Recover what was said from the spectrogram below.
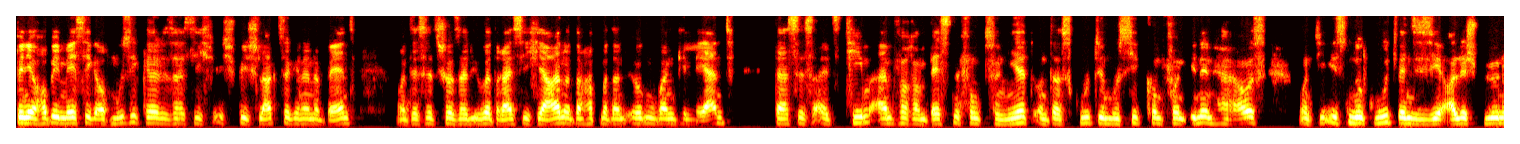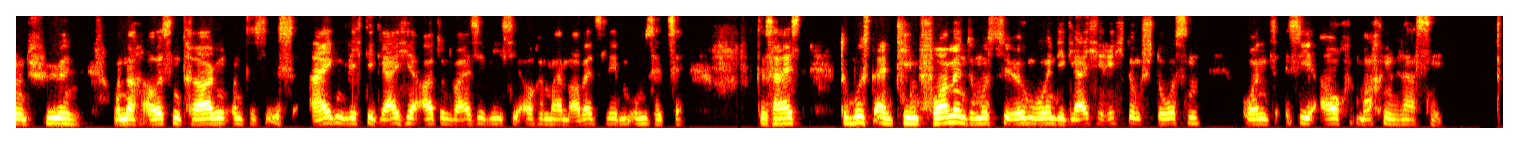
bin ja hobbymäßig auch Musiker, das heißt, ich, ich spiele Schlagzeug in einer Band und das jetzt schon seit über 30 Jahren und da hat man dann irgendwann gelernt, dass es als Team einfach am besten funktioniert und dass gute Musik kommt von innen heraus und die ist nur gut, wenn sie sie alle spüren und fühlen und nach außen tragen und das ist eigentlich die gleiche Art und Weise, wie ich sie auch in meinem Arbeitsleben umsetze. Das heißt, du musst ein Team formen, du musst sie irgendwo in die gleiche Richtung stoßen und sie auch machen lassen.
